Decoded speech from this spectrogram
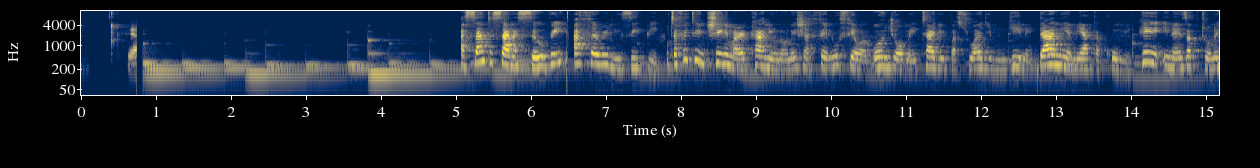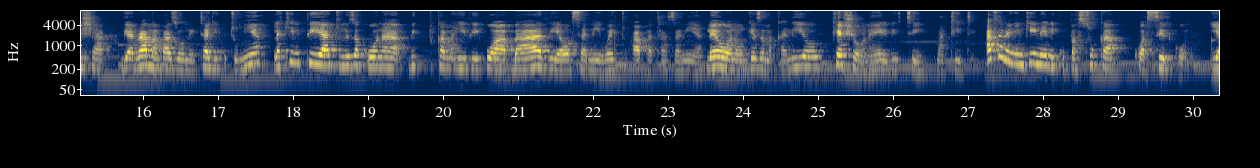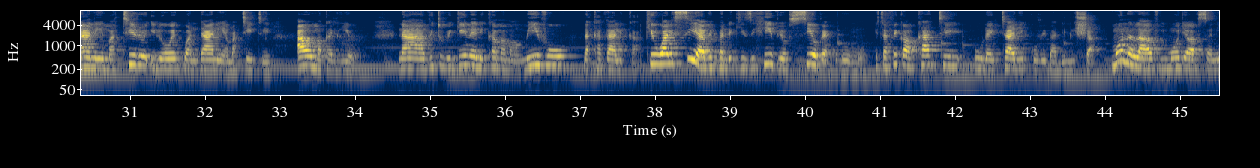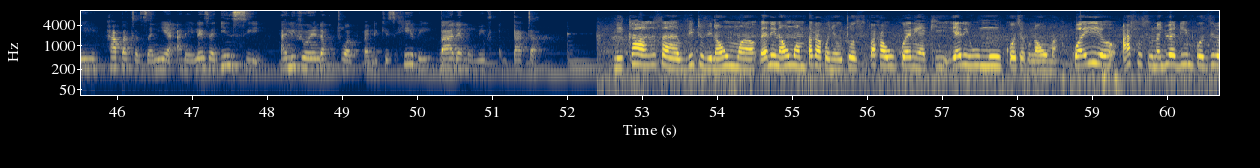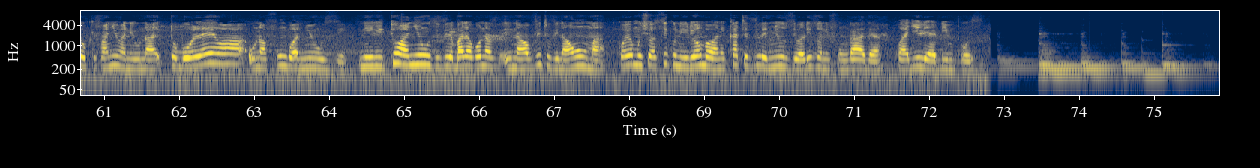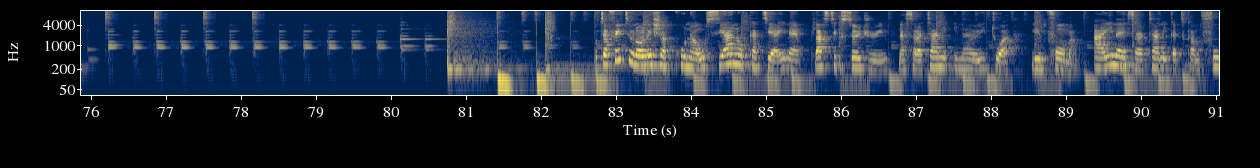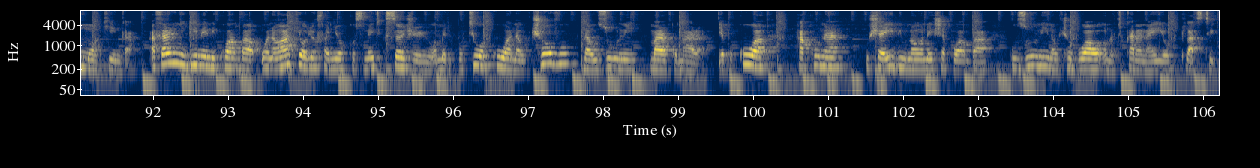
Asante sana Sylvie. Athari ni zipi? Utafiti nchini Marekani unaonyesha theluthi ya wagonjwa wamehitaji upasuaji mwingine ndani ya miaka kumi. Hii inaweza kutuonyesha gharama ambazo unahitaji kutumia, lakini pia tunaweza kuona vitu kama hivi kwa baadhi ya wasanii wetu hapa Tanzania. Leo wanaongeza makalio, kesho wanaediti matiti. Athari nyingine ni kupasuka kwa silicone, yaani material iliyowekwa ndani ya matiti au makalio na vitu vingine ni kama maumivu na kadhalika. Kiuhalisia, vipandikizi hivyo sio vya kudumu. Itafika wakati unahitaji kuvibadilisha. Mona Love, mmoja wa wasanii hapa Tanzania, anaeleza jinsi alivyoenda kutoa vipandikizi hivi baada ya maumivu kumpata. Nikawa sasa vitu vinauma yani naumwa mpaka kwenye utosi mpaka huko yani aki, yani humu kote kunauma. Kwa hiyo afu si unajua dimpo zile ukifanyiwa ni unatobolewa unafungwa nyuzi. Nilitoa nyuzi zile baada ya kuona ina vitu vinauma. Kwa hiyo mwisho wa siku niliomba wanikate zile nyuzi walizonifungaga kwa ajili ya dimples Utafiti unaonyesha kuna uhusiano kati ya aina ya plastic surgery na saratani inayoitwa limfoma, aina ya saratani katika mfumo wa kinga. Athari nyingine ni kwamba wanawake waliofanyiwa cosmetic surgery wameripotiwa kuwa na uchovu na huzuni mara kwa mara, japokuwa hakuna ushahidi unaoonyesha kwamba huzuni na uchovu wao unatokana na hiyo plastic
